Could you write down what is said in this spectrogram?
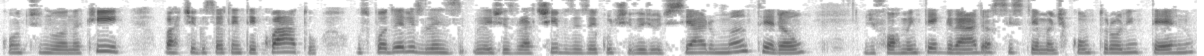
Continuando aqui, o artigo 74, os poderes legislativos, executivo e judiciário manterão de forma integrada o sistema de controle interno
